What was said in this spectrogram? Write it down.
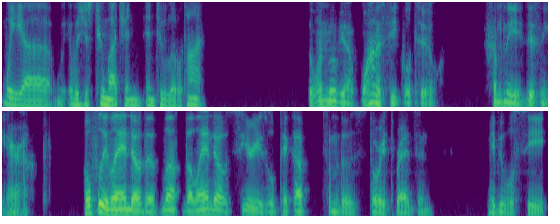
we uh it was just too much in in too little time The one movie I want a sequel to from the Disney era. Hopefully, Lando the the Lando series will pick up some of those story threads, and maybe we'll see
